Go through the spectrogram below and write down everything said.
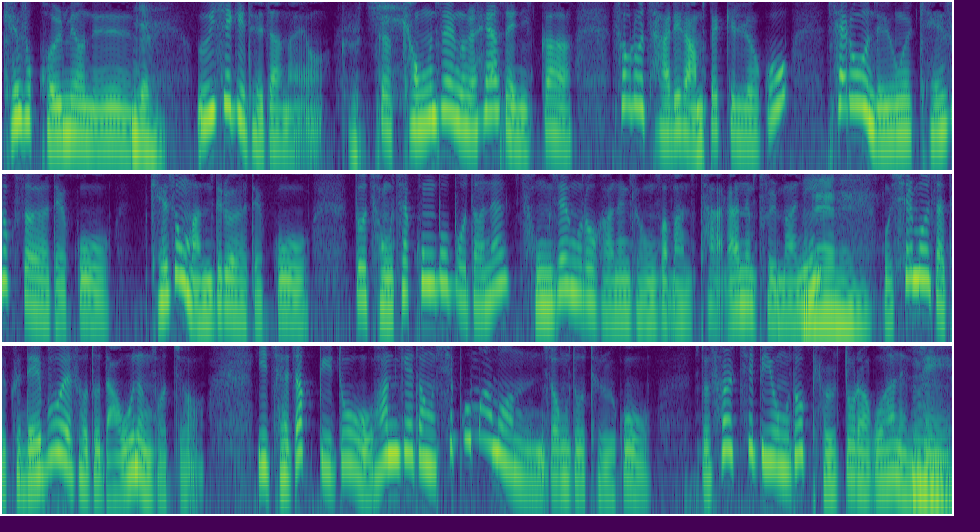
계속 걸면은 네. 의식이 되잖아요. 그렇지. 그러니까 경쟁을 해야 되니까 서로 자리를 안 뺏기려고 새로운 내용을 계속 써야 되고 계속 만들어야 되고 또 정책 홍보보다는 정쟁으로 가는 경우가 많다라는 불만이 뭐 실무자들 그 내부에서도 나오는 거죠. 이 제작비도 한 개당 15만 원 정도 들고 또 설치 비용도 별도라고 하는데 음.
